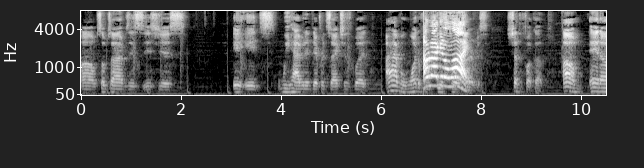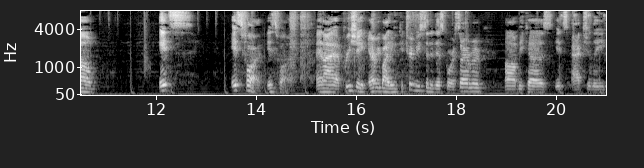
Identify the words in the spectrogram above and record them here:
Um, sometimes it's it's just it, it's we have it in different sections, but I have a wonderful. I'm not gonna lie. Service. Shut the fuck up. Um, and um, it's it's fun. It's fun, and I appreciate everybody who contributes to the Discord server uh, because it's actually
